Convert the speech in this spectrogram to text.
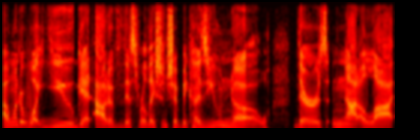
I wonder what you get out of this relationship because you know there's not a lot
